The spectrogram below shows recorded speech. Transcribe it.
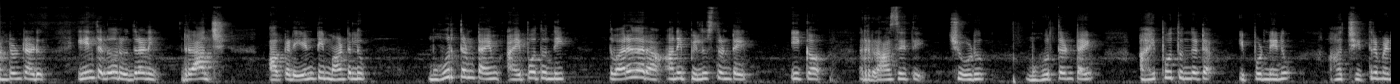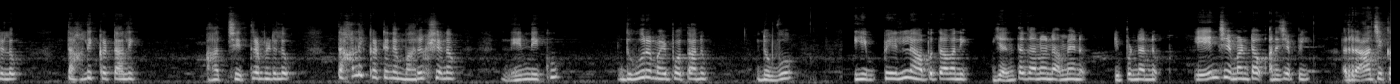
అంటుంటాడు. ఇంతలో రుద్రని రాజ్ అక్కడ ఏంటి మాటలు? ముహూర్తం టైం అయిపోతుంది. త్వరగా రా అని పిలుస్తుంటే ఇక రాజైతే చూడు ముహూర్తం టైం అయిపోతుందట. ఇప్పుడు నేను ఆ చిత్రమెడలో తాళి కట్టాలి. ఆ చిత్రమెడలో తాళి కట్టిన మరుక్షణం నేను నీకు దూరం అయిపోతాను నువ్వు ఈ పెళ్ళి ఆపుతావని ఎంతగానో నమ్మాను. ఇప్పుడు నన్ను ఏం చేయమంటావు అని చెప్పి రాజిక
